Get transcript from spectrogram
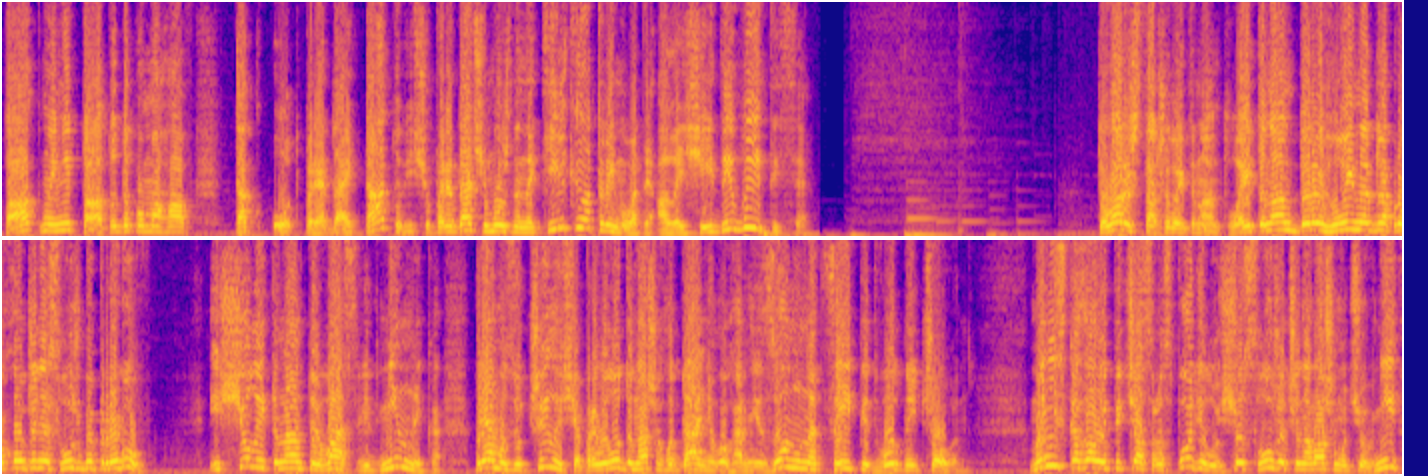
Так, мені тато допомагав. Так от, передай татові, що передачі можна не тільки отримувати, але ще й дивитися. Товариш старший лейтенант, лейтенант Дереглина для проходження служби прибув. І що, лейтенанте, вас, відмінника, прямо з училища привело до нашого дальнього гарнізону на цей підводний човен? Мені сказали під час розподілу, що служачи на вашому човні,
